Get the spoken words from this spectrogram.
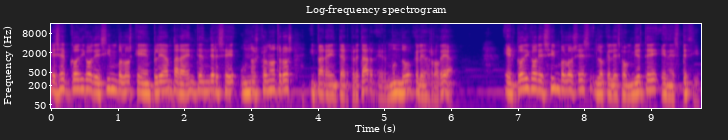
es el código de símbolos que emplean para entenderse unos con otros y para interpretar el mundo que les rodea. El código de símbolos es lo que les convierte en especie.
